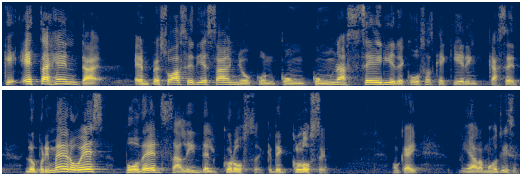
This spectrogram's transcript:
que esta agenda empezó hace 10 años con, con- una serie de cosas que quieren que hacer. Lo primero es poder salir del closet. Del closet ¿ok? Y a lo mejor tú dices,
